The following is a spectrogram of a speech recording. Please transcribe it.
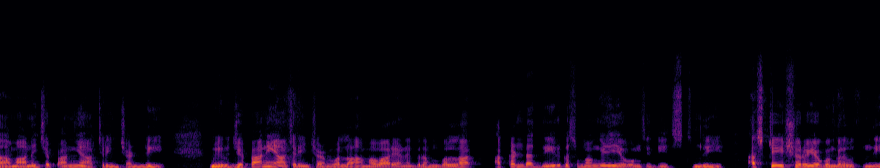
నామాన్ని జపాన్ని ఆచరించండి. మీరు జపాన్ని ఆచరించడం వల్ల అమ్మవారి అనుగ్రహం వల్ల అఖండ దీర్ఘ సుమంగళి యోగం సిద్ధిస్తుంది. అష్టేశ్వర యోగం కలుగుతుంది.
